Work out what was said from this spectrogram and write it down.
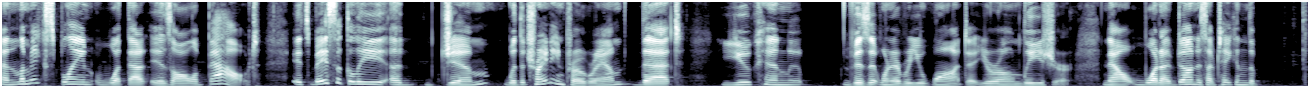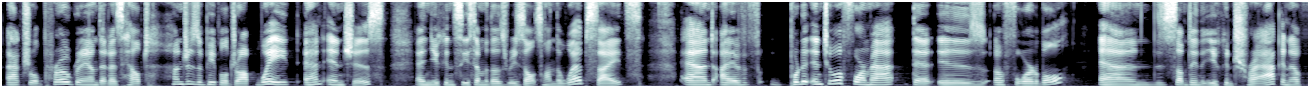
And let me explain what that is all about. It's basically a gym with a training program that you can visit whenever you want at your own leisure. Now, what I've done is I've taken the actual program that has helped hundreds of people drop weight and inches, and you can see some of those results on the websites. And I've put it into a format that is affordable and something that you can track, and of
